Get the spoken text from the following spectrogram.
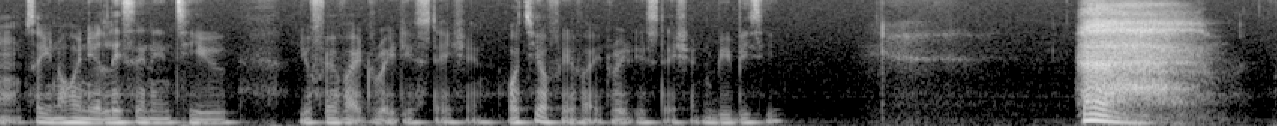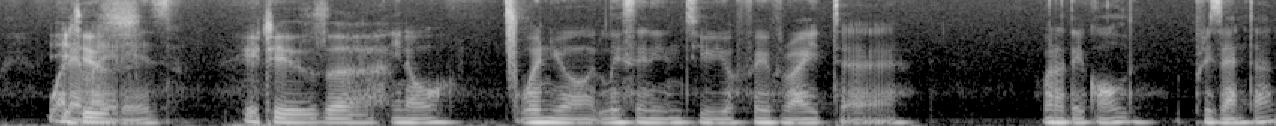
Mm, so you know when you're listening to your favorite radio station, what's your favorite radio station? BBC. Whatever is- it is. it is uh you know, when you're listening to your favorite, uh, what are they called? Presenter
